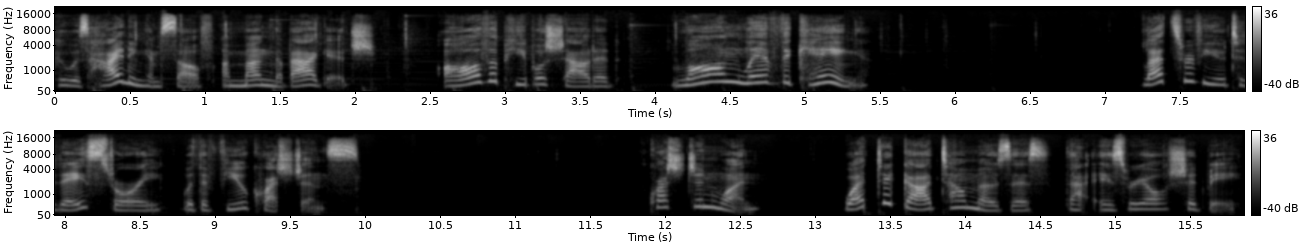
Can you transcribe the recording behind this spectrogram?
who was hiding himself among the baggage, all the people shouted, Long live the king! Let's review today's story with a few questions. Question 1 What did God tell Moses that Israel should be?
